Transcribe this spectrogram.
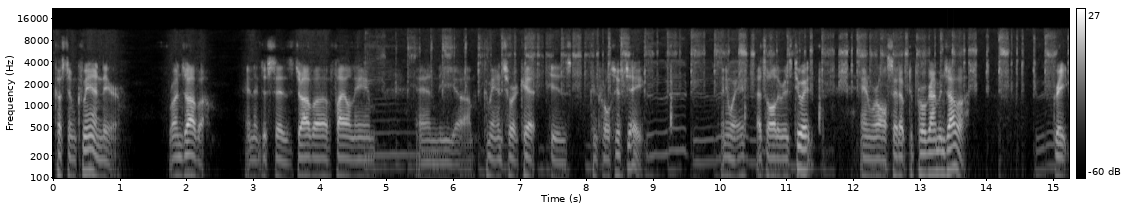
custom command there, run Java, and it just says Java file name, and the uh, command shortcut is Control Shift J. Anyway, that's all there is to it, and we're all set up to program in Java. Great.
